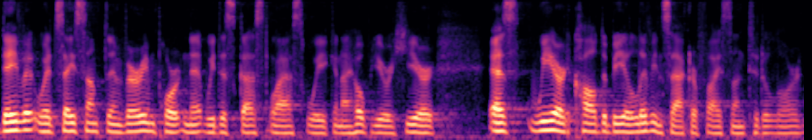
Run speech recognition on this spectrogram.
David would say something very important that we discussed last week, and I hope you are here, as we are called to be a living sacrifice unto the Lord.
